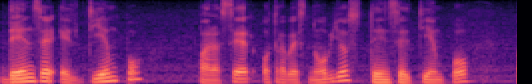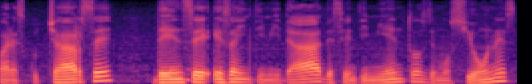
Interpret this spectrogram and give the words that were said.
dense el tiempo para ser otra vez novios, dense el tiempo para escucharse, dense esa intimidad de sentimientos, de emociones,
